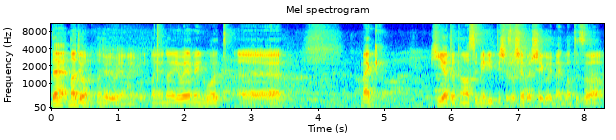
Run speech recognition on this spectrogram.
de nagyon, nagyon jó élmény volt. Nagyon, nagyon jó élmény volt. Meg hihetetlen az, hogy még itt is ez a sebesség, hogy megvan. Ez a,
